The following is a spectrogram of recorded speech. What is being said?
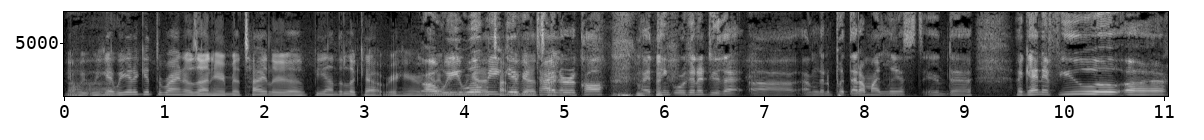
We, we got we got to get the rhinos on here. But Tyler, uh, be on the lookout right here. oh, gotta- we, will be we giving Tyler a call. I think we're gonna do that. Uh, I'm gonna put that on my list. And uh, again, if you uh,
